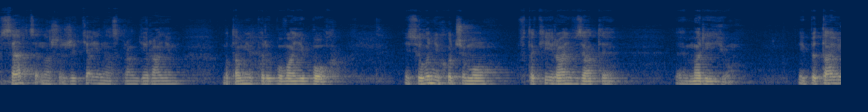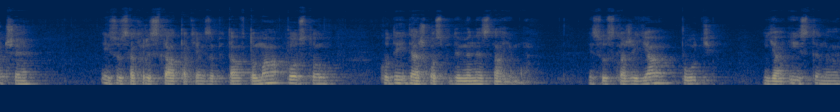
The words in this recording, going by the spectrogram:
серце, наше життя є насправді раєм, бо там і перебуває Бог. І сьогодні хочемо в такий рай взяти е, Марію. І питаючи Ісуса Христа, так як запитав Тома апостол, куди йдеш, Господи, ми не знаємо. Ісус каже, Я путь, я істина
